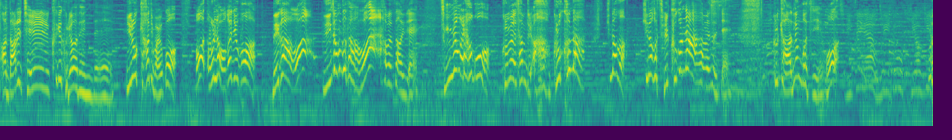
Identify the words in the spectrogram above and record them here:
아, 나를 제일 크게 그려야 되는데. 이렇게 하지 말고, 어? 올라와가지고, 내가, 어? 이 정도다, 어? 하면서 이제 증명을 하고, 그러면 사람들이, 아, 그렇구나. 희나가, 희나가 제일 크구나. 하면서 이제, 그렇게 아는 거지, 어? 리제야 우리도 기억이 안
